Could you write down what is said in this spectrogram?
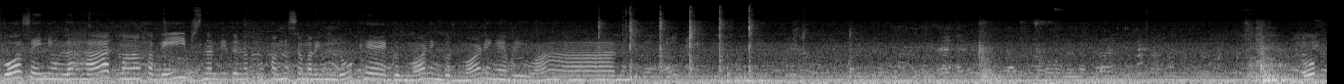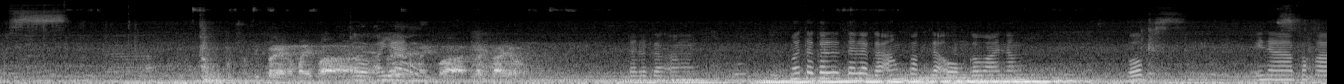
po sa inyong lahat mga kababes. Nandito na po kami sa Marinduque. Good morning, good morning everyone. Oops. Pero may pa. Oh, ayan. Talagang ang matagal talaga ang pagdaong gawa ng oops eh, napaka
